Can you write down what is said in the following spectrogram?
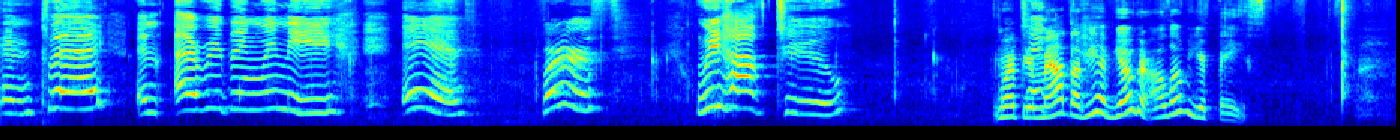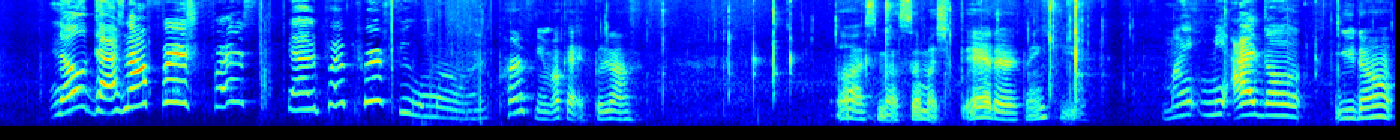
and play and everything we need. And first, we have to. Wipe your mouth off. You have yogurt all over your face. No, that's not first. First, you gotta put perfume Okay, put it on. Oh, it smells so much better. Thank you. Might me, I don't. You don't?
